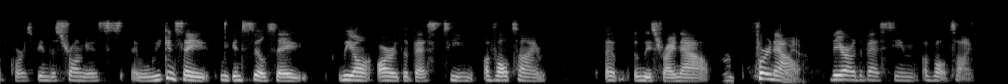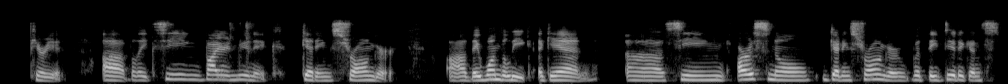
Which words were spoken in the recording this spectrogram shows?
of course, been the strongest. We can say we can still say Lyon are the best team of all time, at, at least right now. For now, oh, yeah. they are the best team of all time. Period. Uh, but like seeing Bayern Munich getting stronger, uh, they won the league again. Uh, seeing Arsenal getting stronger, what they did against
